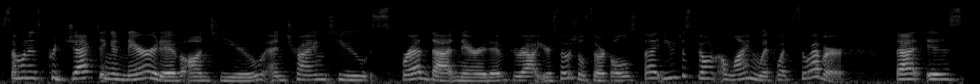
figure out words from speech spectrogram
someone is projecting a narrative onto you and trying to spread that narrative throughout your social circles that you just don't align with whatsoever. That is,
